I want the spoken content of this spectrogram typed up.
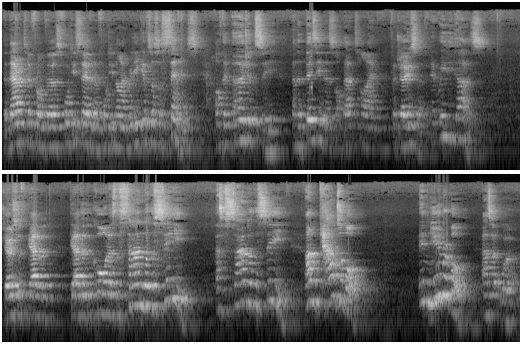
The narrative from verse 47 and 49 really gives us a sense of the urgency and the busyness of that time for Joseph. It really does. Joseph gathered, gathered the corn as the sand of the sea, as the sand of the sea, uncountable, innumerable, as it were.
